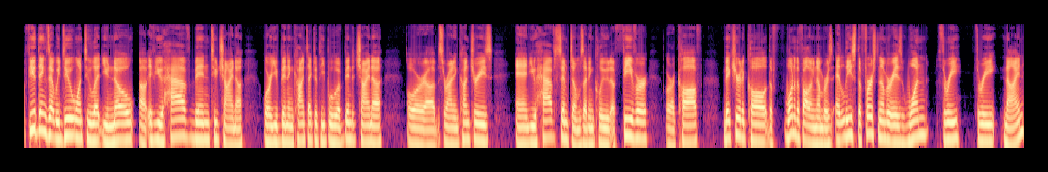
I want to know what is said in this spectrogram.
a few things that we do want to let you know uh, if you have been to China or you've been in contact with people who have been to China or uh, surrounding countries, and you have symptoms that include a fever or a cough, make sure to call the one of the following numbers. At least the first number is 1339.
